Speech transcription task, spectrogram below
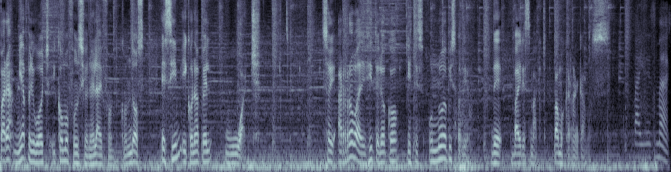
para mi Apple Watch y cómo funciona el iPhone con dos eSIM y con Apple Watch. Soy arroba de Loco y este es un nuevo episodio de Virus Mac. Vamos que arrancamos. Mac,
